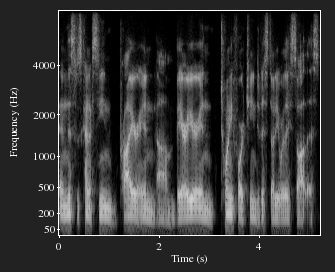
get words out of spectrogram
and this was kind of seen prior in um, Barrier in 2014 did a study where they saw this.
